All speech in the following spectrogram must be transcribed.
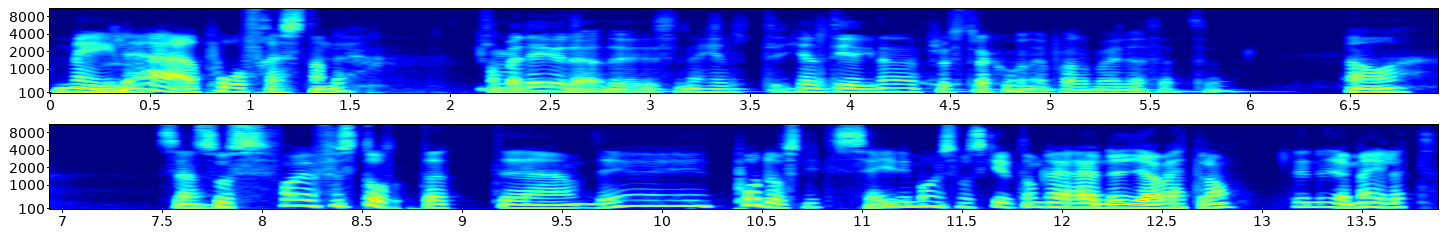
mail Mm. är påfrestande. Ja, men det är ju det. Det är sina helt, helt egna frustrationer på alla möjliga sätt. Så. Ja. Sen så har jag förstått att eh, det är ett poddavsnitt i sig. Det är många som har skrivit om det här nya, vad heter de? Det nya mejlet.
